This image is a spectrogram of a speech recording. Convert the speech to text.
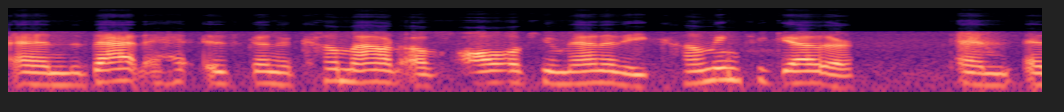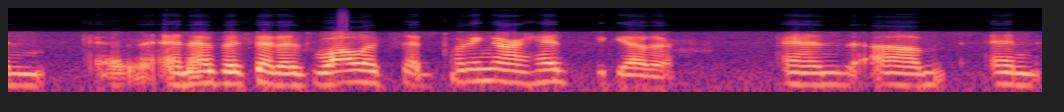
and that is going to come out of all of humanity coming together and and and, as I said, as Wallace said, putting our heads together, and um, and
